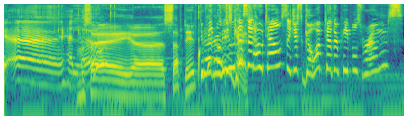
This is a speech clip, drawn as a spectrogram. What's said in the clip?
Uh, hello. Say, uh, sup, dude? Do Get people do guys. this at hotels? They just go up to other people's rooms?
